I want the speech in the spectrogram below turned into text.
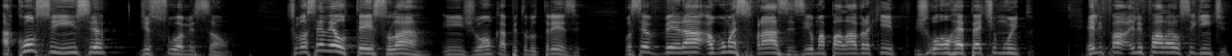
a consciência de sua missão. Se você ler o texto lá em João capítulo 13, você verá algumas frases e uma palavra que João repete muito. Ele fala, ele fala o seguinte:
